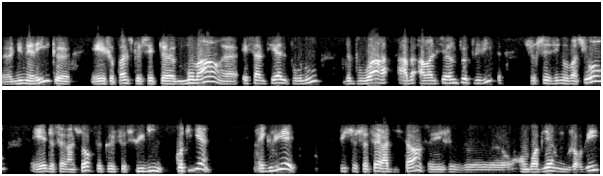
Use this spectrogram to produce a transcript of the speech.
euh, numériques euh, et je pense que c'est un moment euh, essentiel pour nous de pouvoir avancer un peu plus vite sur ces innovations et de faire en sorte que ce suivi quotidien, régulier, puisse se faire à distance. Et on voit bien aujourd'hui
